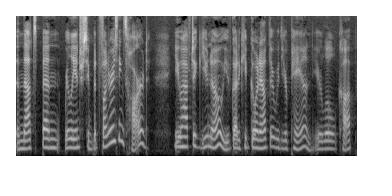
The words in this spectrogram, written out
and that's been really interesting. But fundraising's hard. You have to, you know, you've got to keep going out there with your pan, your little cup,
